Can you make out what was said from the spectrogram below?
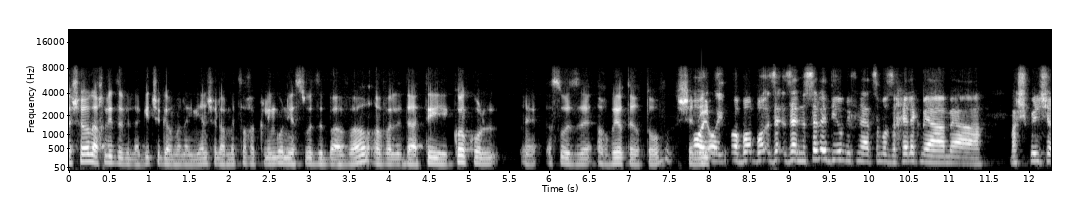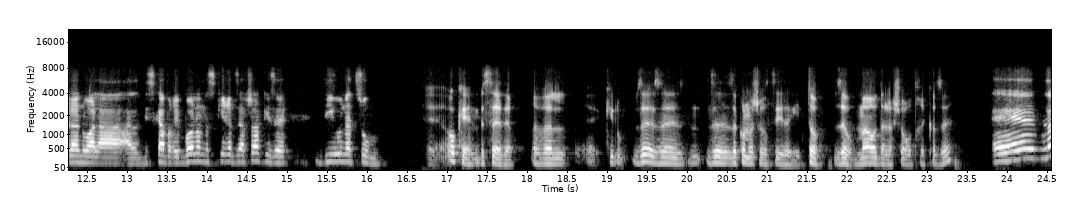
אפשר להחליט זה ולהגיד שגם על העניין של המצח הקלינגוני עשו את זה בעבר, אבל לדעתי, קודם כל, עשו את זה הרבה יותר טוב. שנית, אוי אוי, בוא, בוא, בוא, זה, זה נושא לדיון בפני עצמו, זה חלק מה, מה, מהשפיל שלנו על, ה, על דיסקאברי, בוא לא נזכיר את זה עכשיו כי זה דיון עצום. אה, אוקיי, בסדר, אבל אה, כאילו, זה, זה, זה, זה כל מה שרציתי להגיד. טוב, זהו, מה עוד על השורט-טרק הזה? אה, לא,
